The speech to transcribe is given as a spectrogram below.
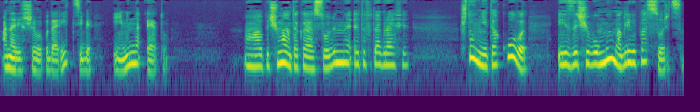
она решила подарить тебе именно эту. А почему она такая особенная, эта фотография? Что в ней такого, из-за чего мы могли бы поссориться?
